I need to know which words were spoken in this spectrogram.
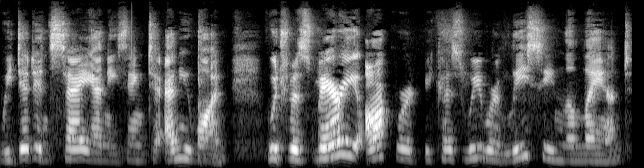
we didn't say anything to anyone which was very awkward because we were leasing the land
